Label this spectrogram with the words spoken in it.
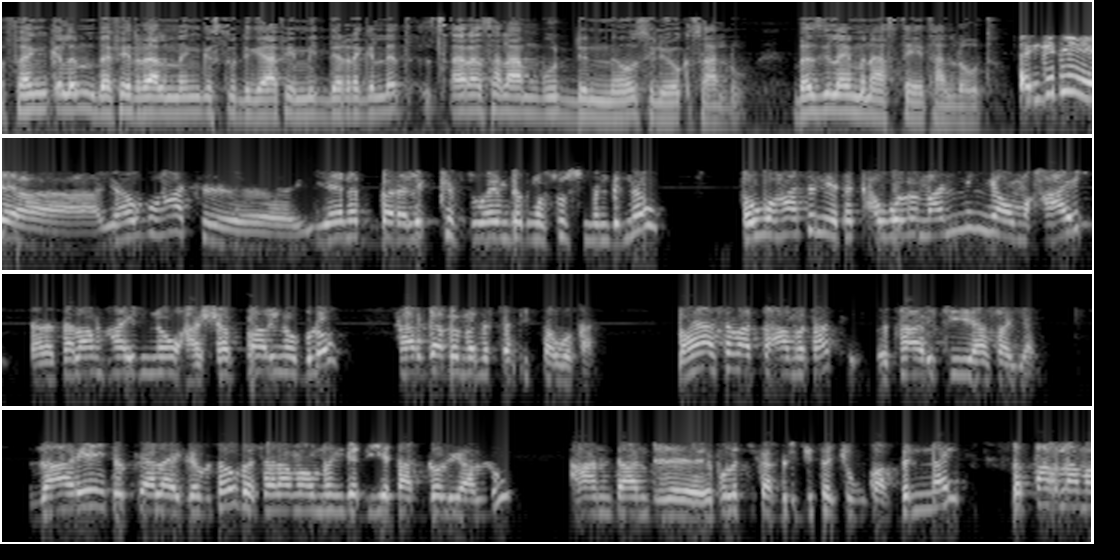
ፈንቅልም በፌዴራል መንግስቱ ድጋፍ የሚደረግለት ጸረ ሰላም ቡድን ነው ሲሉ ይወቅሳሉ። በዚህ ላይ ምን አስተያየት አለሁት? እንግዲህ የህወሀት የነበረ ልክፍት ወይም ደግሞ ሱስ ምንድን ነው? ህወሀትን የተቃወመ ማንኛውም ሀይል ጸረ ሰላም ሀይል ነው፣ አሸባሪ ነው ብሎ ታርጋ በመለጠፍ ይታወቃል። በሀያ ሰባት ዓመታት ታሪክ ያሳያል። ዛሬ ኢትዮጵያ ላይ ገብተው በሰላማዊ መንገድ እየታገሉ ያሉ አንዳንድ የፖለቲካ ድርጅቶች እንኳን ብናይ በፓርላማ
